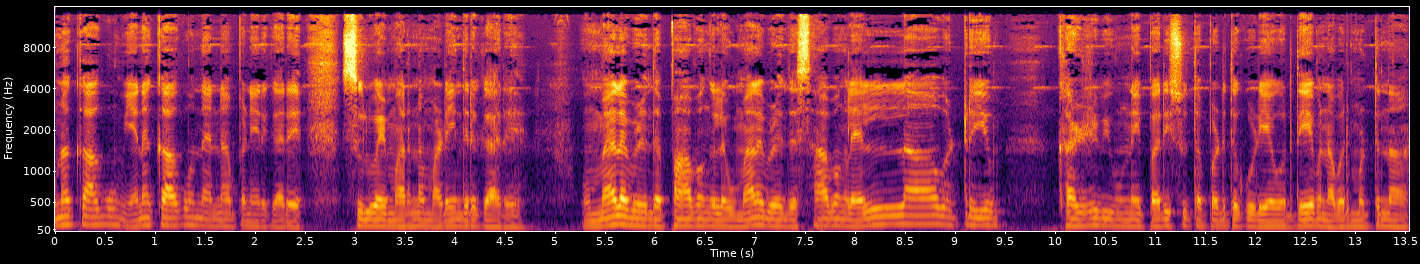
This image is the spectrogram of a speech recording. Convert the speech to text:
உனக்காகவும் எனக்காகவும் தான் என்ன பண்ணியிருக்காரு? சிலுவை மரணம் அடைந்திருக்காரு. உன் மேலே விழுந்த பாவங்களை உன் மேலே விழுந்த சாபங்களை எல்லாவற்றையும் கழுவி உன்னை பரிசுத்தப்படுத்தக்கூடிய ஒரு தேவன் அவர் மட்டும்தான்.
